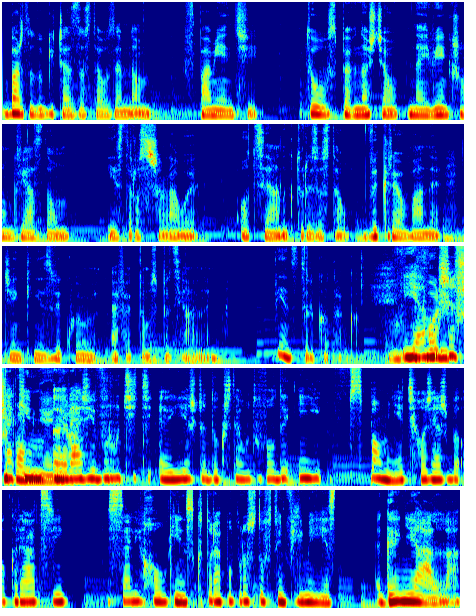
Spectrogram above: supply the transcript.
bardzo długi czas został ze mną w pamięci. Tu z pewnością największą gwiazdą jest rozszalały ocean, który został wykreowany dzięki niezwykłym efektom specjalnym. Więc tylko tak. W Ja muszę w takim przypomnienia. razie wrócić e, jeszcze do kształtu wody i wspomnieć chociażby o kreacji Sally Hawkins, która po prostu w tym filmie jest genialna.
